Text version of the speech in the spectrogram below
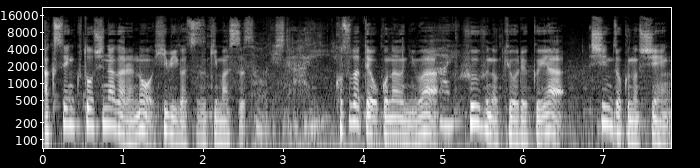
悪戦苦闘しながらの日々が続きます。そうでした。はい。子育てを行うには、はい。夫婦の協力や親族の支援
